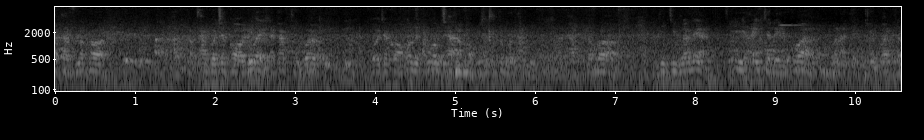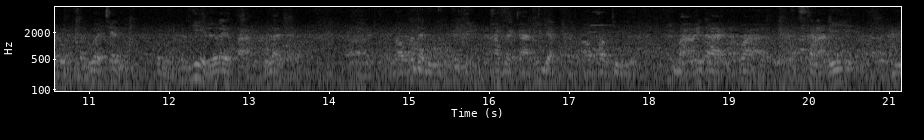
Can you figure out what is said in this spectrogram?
นะครับแล้วก็กับทางบชกด้วยนะครับ ถือว่าบชกก็เป็นผู้บัญชาของตำรวจทางหลวงนะครับแล้วก็จริงๆแล้วเนี่ยที่ให้เจรเพราะว่ามันอาจจะเกี่ยวกับตำรวจด้วย เช่นตำรวจพื้นที่หรืออะไรต่างหรืออาจจะ ที่จะเอาความจริงมาให้ได้นะว่าขณะนี้มี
